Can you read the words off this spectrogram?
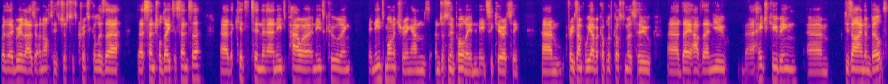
whether they realize it or not, is just as critical as their their central data center. Uh, the kit in there needs power, it needs cooling, it needs monitoring, and and just as importantly, it needs security. Um, for example, we have a couple of customers who uh, they have their new uh, HQ being um, designed and built,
